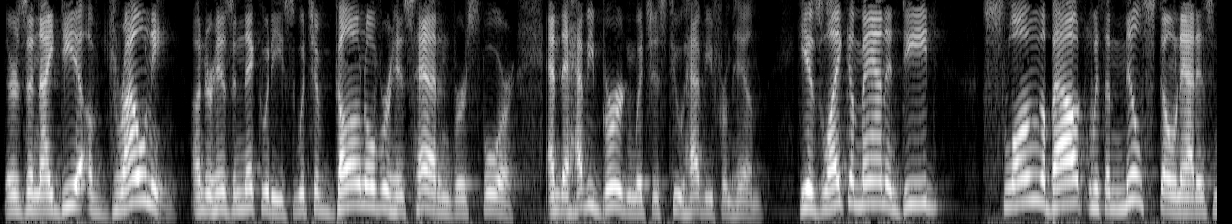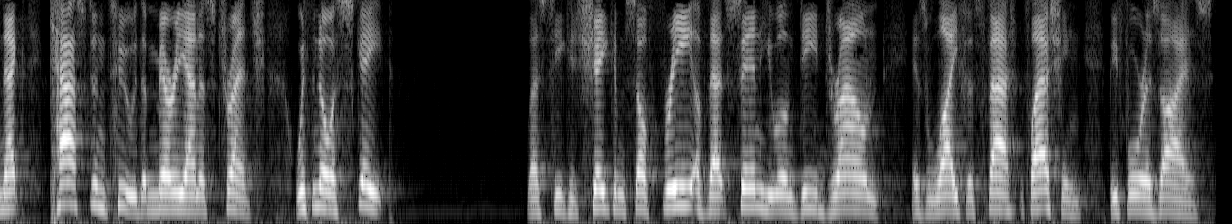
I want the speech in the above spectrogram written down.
there's an idea of drowning under his iniquities, which have gone over his head in verse 4, and the heavy burden which is too heavy from him. He is like a man indeed, slung about with a millstone at his neck, cast into the Marianas Trench, with no escape. Lest he could shake himself free of that sin, he will indeed drown. His life is flashing before his eyes.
